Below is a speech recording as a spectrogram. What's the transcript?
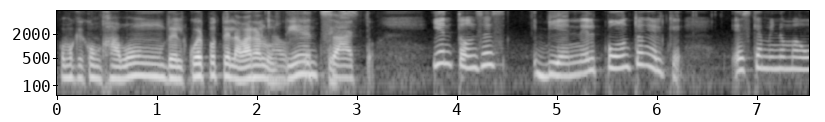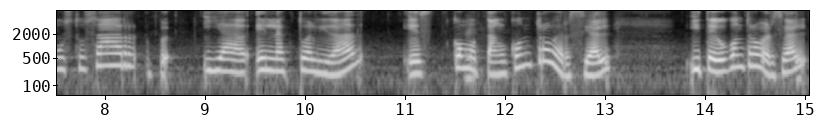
como que con jabón del cuerpo te lavara los dientes. Exacto. Y entonces viene el punto en el que es que a mí no me gusta usar y a- en la actualidad es como tan controversial y te digo controversial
